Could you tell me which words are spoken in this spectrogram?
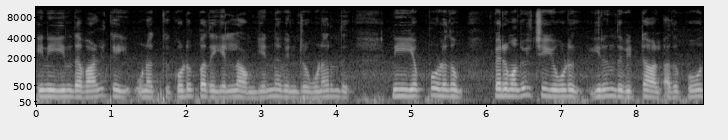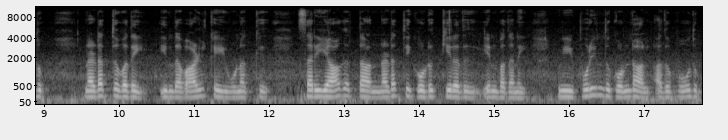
இனி இந்த வாழ்க்கை உனக்கு கொடுப்பதையெல்லாம் என்னவென்று உணர்ந்து நீ எப்பொழுதும் பெருமகிழ்ச்சியோடு இருந்து விட்டால் அது போதும். நடத்துவதை இந்த வாழ்க்கை உனக்கு சரியாகத்தான் நடத்தி கொடுக்கிறது என்பதனை நீ புரிந்து கொண்டால் அது போதும்.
